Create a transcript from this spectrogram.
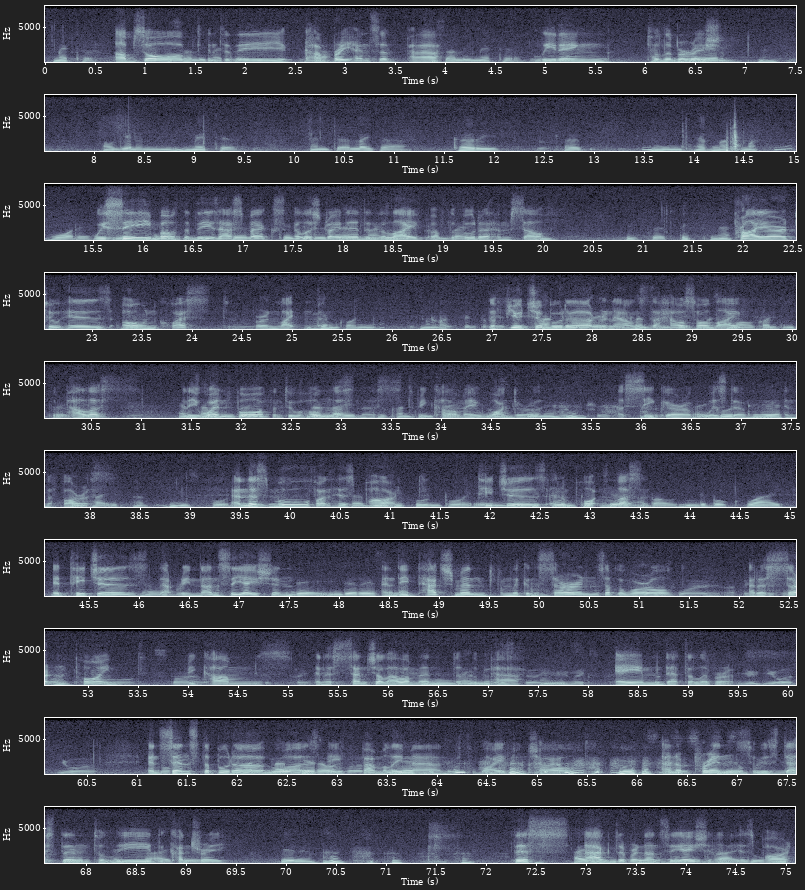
matter. absorbed into the comprehensive path leading to liberation. Again, matter, and uh, like a curry, uh, mm, have not much water. We see in, both of these aspects illustrated in the life of the Buddha himself. Mm. Prior to his mm-hmm. own quest for enlightenment, the future Buddha renounced the household life, the palace, and he went forth into homelessness to become a wanderer, a seeker of wisdom in the forest. is not useful. And this move on his part, teaches an important lesson. In the book why it teaches Uh, that renunciation the in the rest and detachment from the concerns of the world at a certain point becomes an essential element Mhm, of the path aimed at deliverance. You, you are, you are And since the Buddha Not- not was a family man with wife and child, and a prince who is destined to lead the country, this act of renunciation on his part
